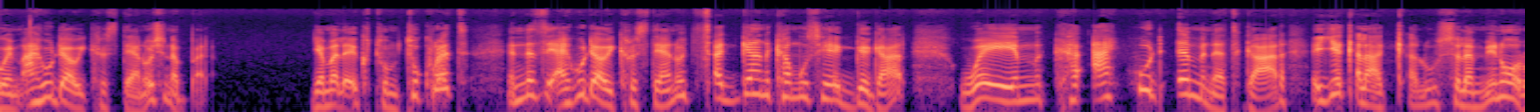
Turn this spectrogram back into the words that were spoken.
ወይም አይሁዳዊ ክርስቲያኖች ነበር። የመልእክቱም ትኩረት እነዚህ አይሁዳዊ ክርስቲያኖች ጸጋን ከሙሴ ሕግ ጋር ወይም ከአይሁድ እምነት ጋር እየቀላቀሉ ስለሚኖሩ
